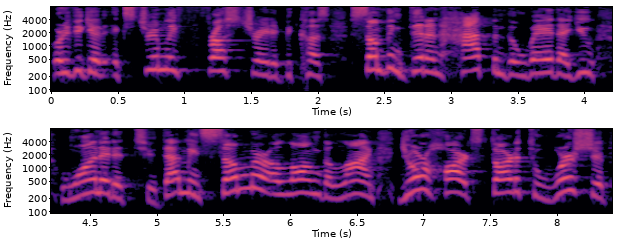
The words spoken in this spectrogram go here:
or if you get extremely frustrated because something didn't happen the way that you wanted it to, that means somewhere along the line, your heart started to worship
